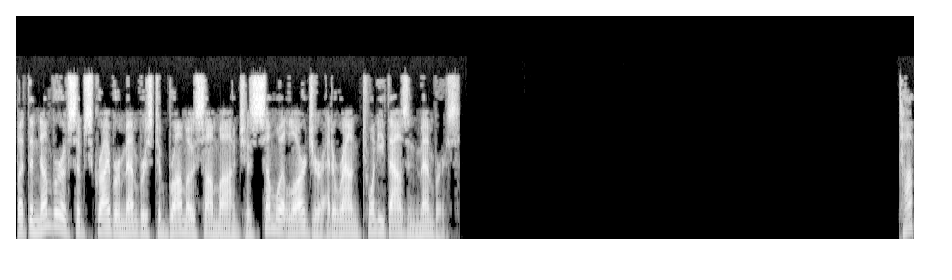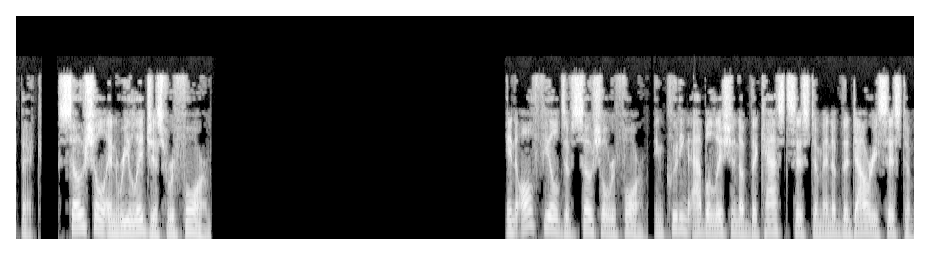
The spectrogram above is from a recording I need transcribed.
but the number of subscriber members to Brahmo Samaj is somewhat larger at around 20,000 members. Social and religious reform In all fields of social reform, including abolition of the caste system and of the dowry system,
